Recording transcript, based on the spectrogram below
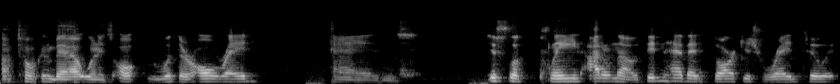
I'm talking about when it's all what they're all red and just look plain. I don't know. It didn't have that darkish red to it.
